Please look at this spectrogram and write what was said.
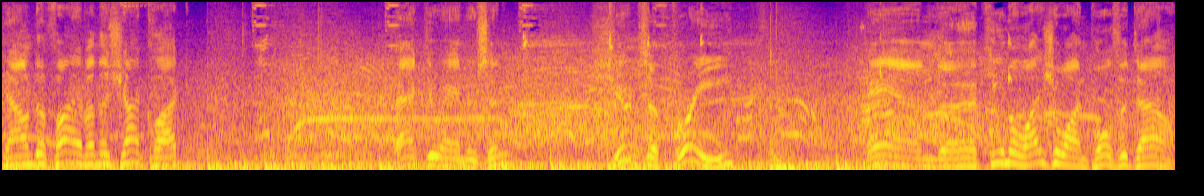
Down to five on the shot clock. Back to Anderson. Shoots a three. And uh, Hakeem Olajuwon pulls it down.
